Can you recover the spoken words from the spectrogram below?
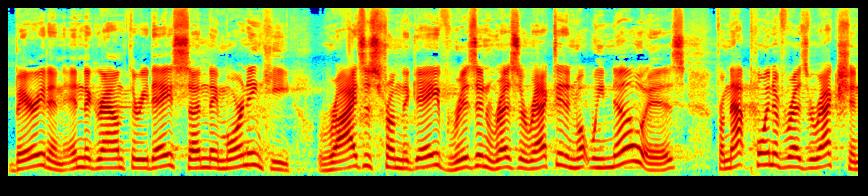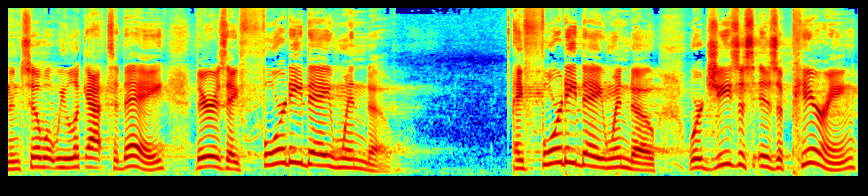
buried and in the ground three days. Sunday morning, he rises from the grave, risen, resurrected. And what we know is from that point of resurrection until what we look at today, there is a 40 day window a 40 day window where Jesus is appearing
